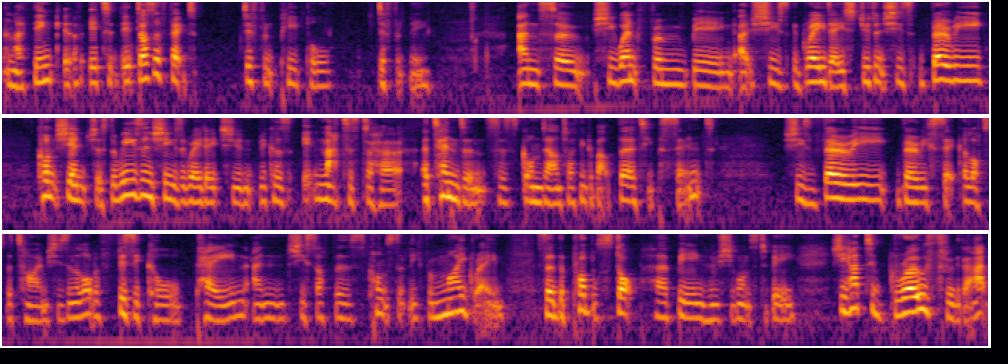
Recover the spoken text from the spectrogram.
And I think it, it, it does affect different people differently. And so she went from being, uh, she's a grade A student, she's very conscientious. The reason she's a grade 8 student because it matters to her. Attendance has gone down to I think about 30%. She's very, very sick a lot of the time. She's in a lot of physical pain and she suffers constantly from migraine. So the problem stop her being who she wants to be. She had to grow through that.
